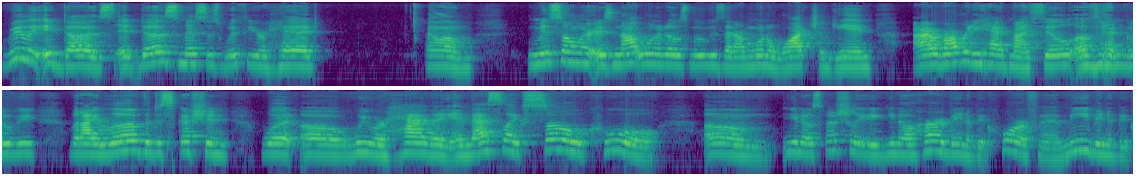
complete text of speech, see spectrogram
really, it does. It does messes with your head. Um Midsommar is not one of those movies that I'm going to watch again. I've already had my fill of that movie, but I love the discussion what uh we were having and that's like so cool um, you know, especially, you know, her being a big horror fan, me being a big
